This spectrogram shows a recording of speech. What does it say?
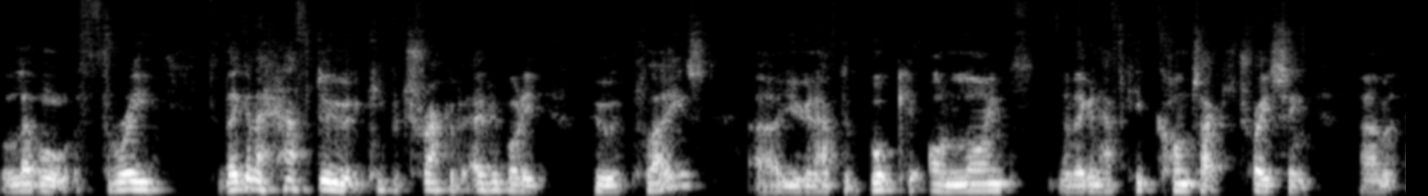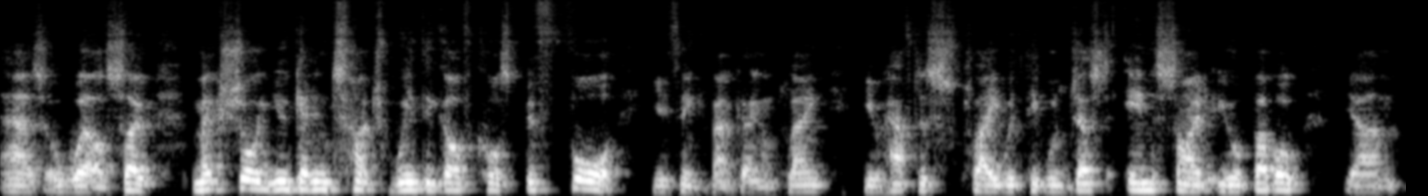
level three. They're going to have to keep a track of everybody who plays. Uh, you're going to have to book online, and they're going to have to keep contact tracing um, as well. So make sure you get in touch with the golf course before you think about going and playing. You have to play with people just inside your bubble. Um,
